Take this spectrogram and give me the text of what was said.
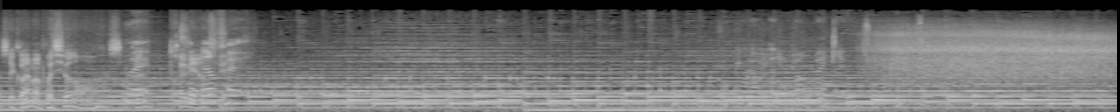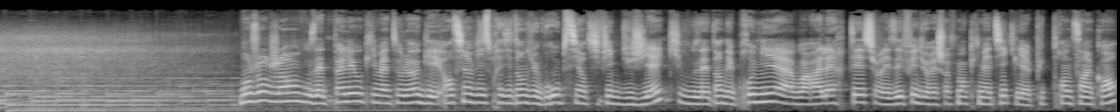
C'est quand même impressionnant. Hein. C'est Ouais, très bien, bien fait. fait. Bonjour Jean, vous êtes paléoclimatologue et ancien vice-président du groupe scientifique du GIEC. Vous êtes un des premiers à avoir alerté sur les effets du réchauffement climatique il y a plus de 35 ans.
